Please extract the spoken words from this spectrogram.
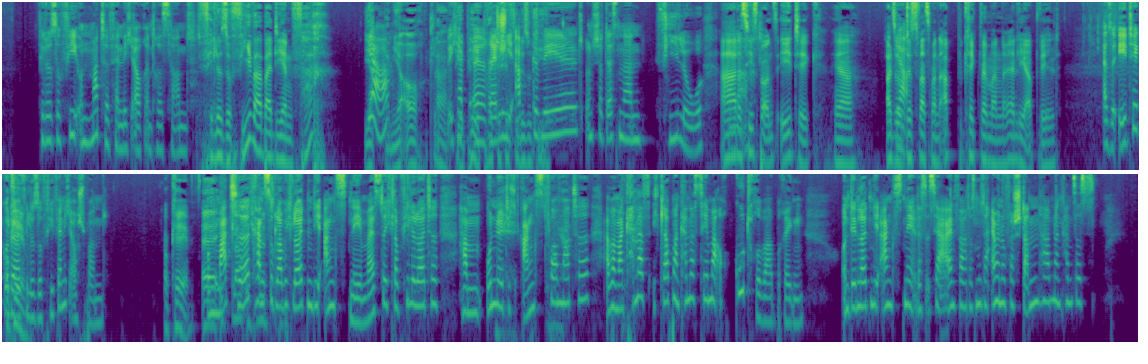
Philosophie und Mathe fände ich auch interessant. Philosophie war bei dir ein Fach? Ja, Ja. bei mir auch, klar. Ich habe äh, Rallye abgewählt und stattdessen dann Philo. Ah, das hieß bei uns Ethik. Ja. Also Ja. das, was man abkriegt, wenn man Rallye abwählt. Also Ethik oder Okay. Philosophie fände ich auch spannend. Okay. Und Äh, ich Mathe glaub, ich kannst du, glaube ich, Leuten die Angst nehmen. Weißt du, ich glaube, viele Leute haben unnötig Angst vor Mathe, aber man kann das, ich glaube, man kann das Thema auch gut rüberbringen. Und den Leuten die Angst nehmen, das ist ja einfach, das muss er einmal nur verstanden haben, dann kannst du es.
